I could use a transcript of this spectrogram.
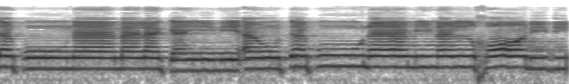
تكونا ملكين أو تكونا من الخالدين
